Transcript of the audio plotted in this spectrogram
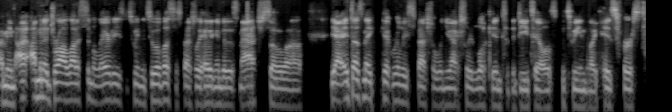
I mean, I, am going to draw a lot of similarities between the two of us, especially heading into this match. So, uh, yeah, it does make it really special when you actually look into the details between like his first,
